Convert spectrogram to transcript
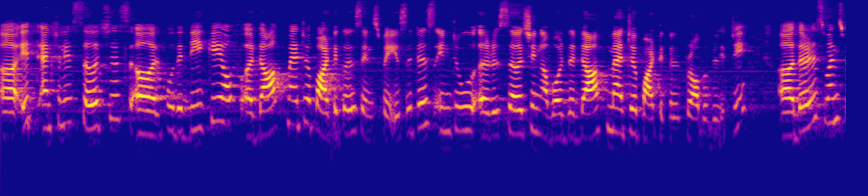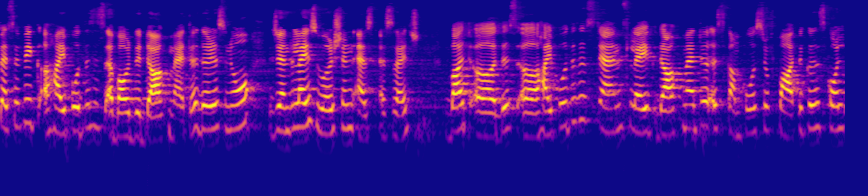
Uh, it actually searches uh, for the decay of uh, dark matter particles in space. It is into uh, researching about the dark matter particle probability. Uh, there is one specific hypothesis about the dark matter. There is no generalized version as, as such, but uh, this uh, hypothesis stands like dark matter is composed of particles called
